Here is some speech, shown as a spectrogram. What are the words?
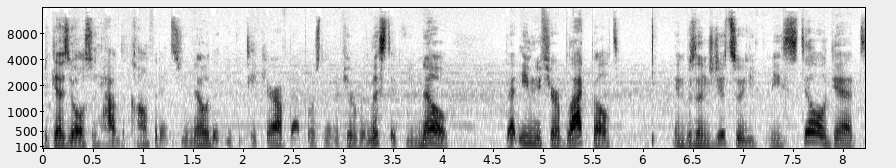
because you also have the confidence. You know that you could take care of that person. And if you're realistic, you know that even if you're a black belt in Brazilian Jiu Jitsu, you may still get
